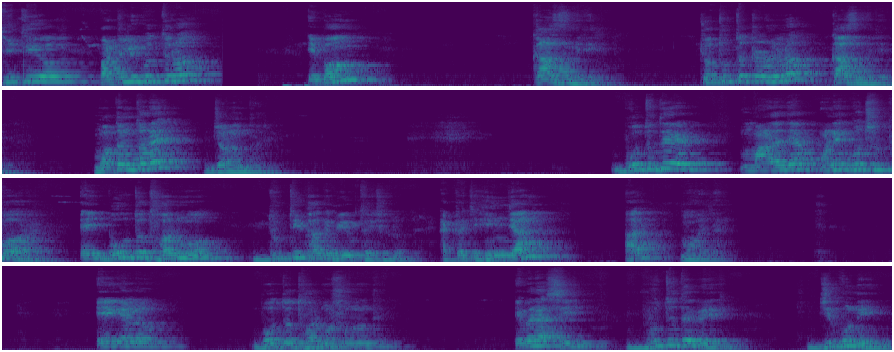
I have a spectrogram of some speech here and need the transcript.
তৃতীয় পাটলিপুত্র এবং কাশ্মীরে। চতুর্থটা হলো কাশ্মীরে, মতান্তরে জলান্তরে বুদ্ধদেব মারা যাওয়ার অনেক বছর পর এই বৌদ্ধ ধর্ম দুটি ভাগে বিভক্ত হয়েছিল, একটা হচ্ছে হিনজান আর মহাযান। এ গেল বৌদ্ধ ধর্ম সম্বন্ধে। এবার আসি বুদ্ধদেবের জীবনে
